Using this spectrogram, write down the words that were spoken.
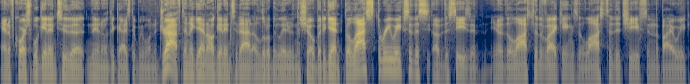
and of course we'll get into the you know the guys that we want to draft. And again, I'll get into that a little bit later in the show. But again, the last 3 weeks of the of the season, you know, the loss to the Vikings, the loss to the Chiefs in the bye week,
